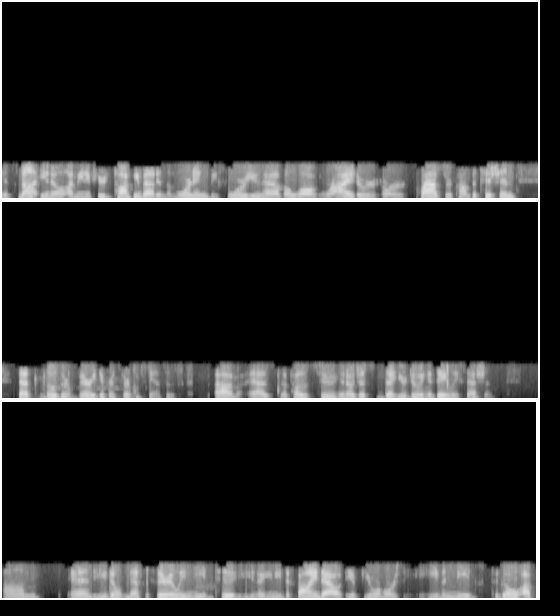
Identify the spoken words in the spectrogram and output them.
It's not, you know, I mean, if you're talking about in the morning before you have a long ride or, or class or competition, that those are very different circumstances um, as opposed to you know just that you're doing a daily session. Um, and you don't necessarily need to you know you need to find out if your horse even needs to go up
